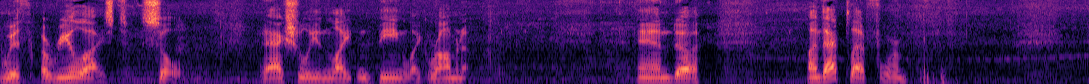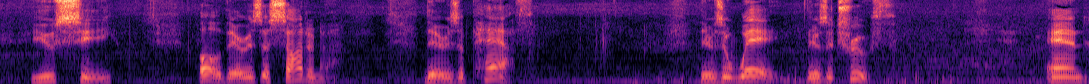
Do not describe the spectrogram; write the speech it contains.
with a realized soul, an actually enlightened being like Ramana. And uh, on that platform, you see, oh, there is a sadhana, there is a path, there's a way, there's a truth. And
